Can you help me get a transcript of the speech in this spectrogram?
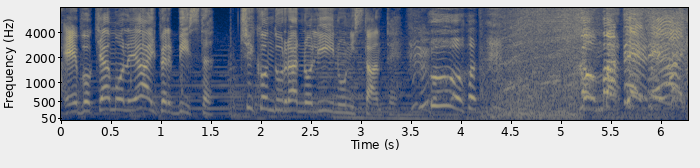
Evochiamo le Hyper Beast. Ci condurranno lì in un istante. Oh. Combattete Hyper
